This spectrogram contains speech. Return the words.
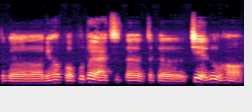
这个联合国部队来的这个介入哈，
